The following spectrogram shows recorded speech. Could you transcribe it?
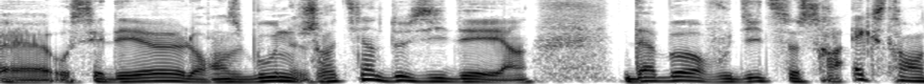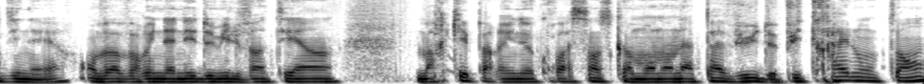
euh, au CDE, Laurence Boone. Je retiens deux idées. Hein. D'abord, vous dites ce sera extraordinaire. On va avoir une année 2021 marquée par une croissance comme on n'en a pas vu depuis très longtemps.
